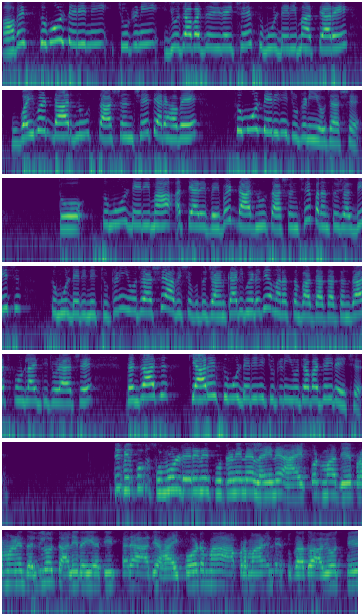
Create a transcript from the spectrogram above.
હવે સુમૂલ ડેરીની ચૂંટણી યોજાવા જઈ રહી છે. સુમૂલ ડેરીમાં અત્યારે વહીવટદારનું શાસન છે. ત્યારે હવે સુમૂલ ડેરીની ચૂંટણી યોજાશે. તો સુમૂલ ડેરીમાં અત્યારે વહીવટદારનું શાસન છે, પરંતુ જલ્દી જ સુમૂલ ડેરીની ચૂંટણી યોજાશે. આ વિશે વધુ જાણકારી મેળવી અમારા સંવાદદાતા ધનરાજ ફોન લાઈનથી જોડાયા છે. ધનરાજ, ક્યારે સુમૂલ ડેરીની ચૂંટણી યોજાવા જઈ રહી છે? બિલકુલ સુમૂલ ડેરીની ચૂંટણીને લઈને હાઈકોર્ટમાં જે પ્રમાણે દલીલો ચાલી રહી હતી, ત્યારે આજે હાઈકોર્ટમાં આ પ્રમાણે ચુકાદો આવ્યો છે.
